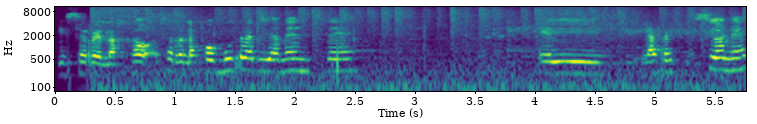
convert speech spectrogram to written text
que se relajó, se relajó muy rápidamente el- las restricciones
